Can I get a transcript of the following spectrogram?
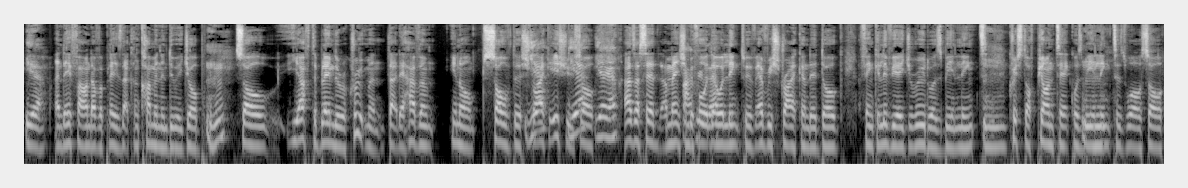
yeah, and they found other players that can come in and do a job. Mm-hmm. So you have to blame the recruitment that they haven't, you know, solved the striker Yeah, issue. yeah, so yeah, yeah. as I said, I mentioned I before, they were linked with every striker and their dog. I think Olivier Giroud was being linked. Mm. Christoph Piątek was being linked as well. So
